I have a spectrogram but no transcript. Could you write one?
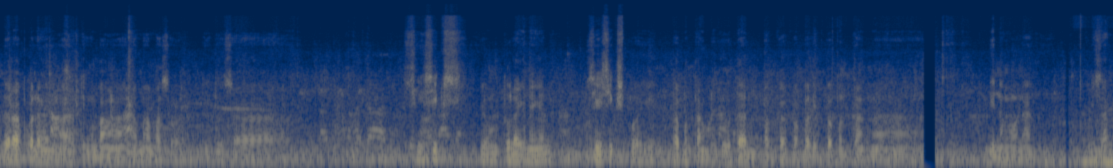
Pero ko lang yung ating mga namamasol dito sa C6, yung tulay na yun. C6 po yun, papuntang Bigutan, pagka pabalik papuntang ah, Binangonan, Rizal.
